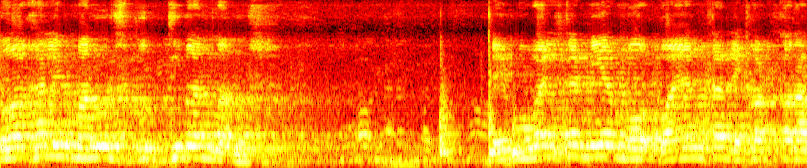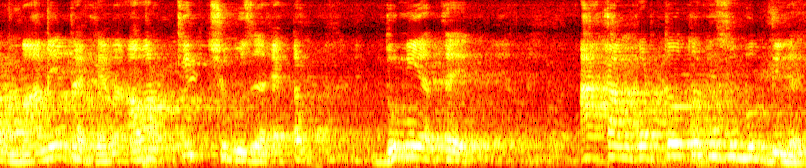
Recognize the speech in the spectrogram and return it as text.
নোয়াখালীর মানুষ, বুদ্ধিমান মানুষ। এই মোবাইলটা নিয়ে বয়ানটা রেকর্ড করার মানেটা কেন? আমার কিচ্ছু বুঝে একটা দুনিয়াতে আকাম করতেও তো কিছু বুদ্ধি নেই।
